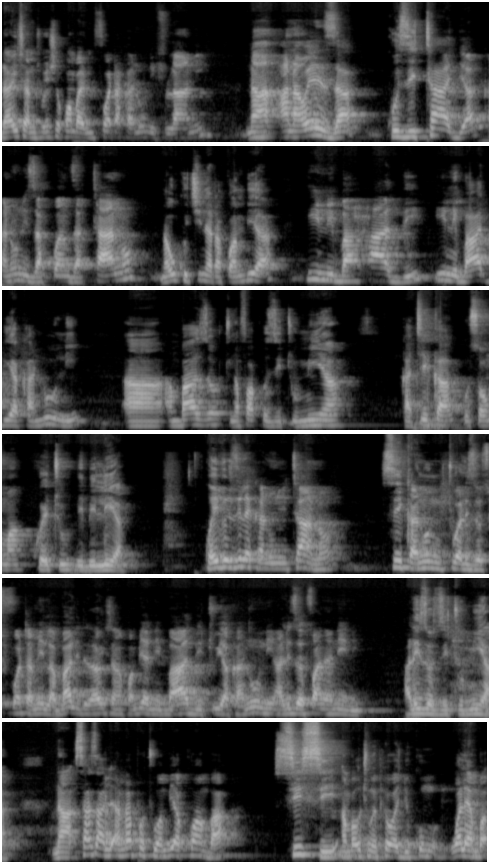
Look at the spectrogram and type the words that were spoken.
Aisha anatuonyesha kwamba alifuata kanuni fulani, na anaweza kuzitaja kanuni za kwanza tano, na huku chini atakwambia hii ni baadhi, hii ni baadhi ya kanuni uh, ambazo tunafaa kuzitumia katika kusoma kwetu Biblia. Kwa hivyo zile kanuni tano si kanuni tu alizozifuata Mila, bali anakwambia ni baadhi tu ya kanuni alizofanya nini, alizozitumia na sasa anapotuambia kwamba sisi ambao tumepewa jukumu, wale amba,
